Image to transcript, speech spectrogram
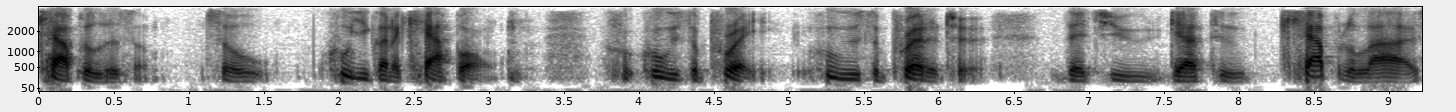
capitalism. So who are you going to cap on? Who's the prey? Who's the predator that you got to capitalize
